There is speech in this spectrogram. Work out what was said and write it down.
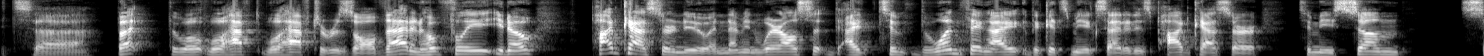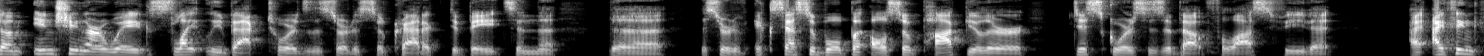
it's uh but we'll we'll have to, we'll have to resolve that and hopefully you know podcasts are new and i mean where else i to the one thing i that gets me excited is podcasts are to me some some inching our way slightly back towards the sort of socratic debates and the the the sort of accessible but also popular discourses about philosophy that I, I think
